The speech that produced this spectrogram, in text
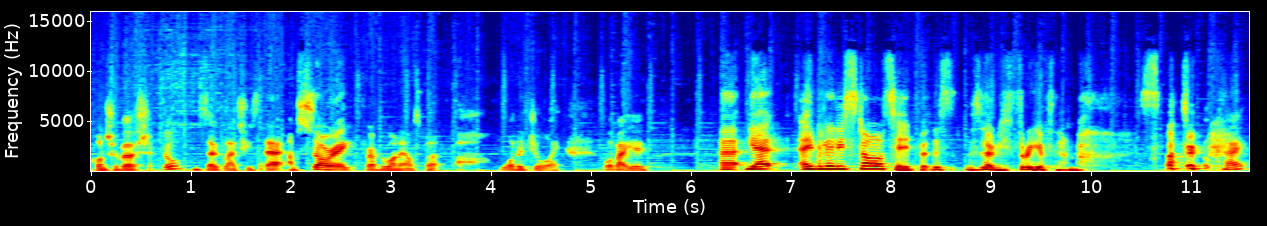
Controversial. I'm so glad she's there. I'm sorry for everyone else, but oh, what a joy. What about you? Uh, yeah, Ava Lily started, but there's there's only three of them. so Okay.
